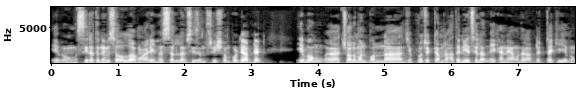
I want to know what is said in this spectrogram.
এবং সিরাতুল নবী সাল্লাহ আলী হাসাল্লাম সিজন থ্রি সম্পর্কে আপডেট এবং চলমান বন্যা যে প্রজেক্ট আমরা হাতে নিয়েছিলাম, এখানে আমাদের আপডেটটা কী এবং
